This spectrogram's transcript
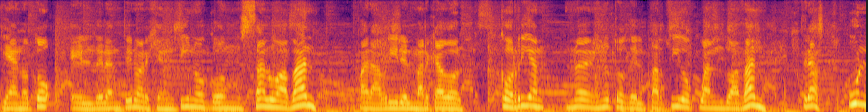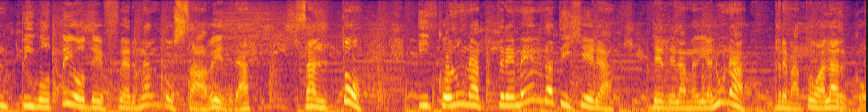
que anotó el delantero argentino Gonzalo Abán para abrir el marcador. Corrían nueve minutos del partido cuando Abán, tras un pivoteo de Fernando Saavedra, saltó y con una tremenda tijera desde la media luna remató al arco.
